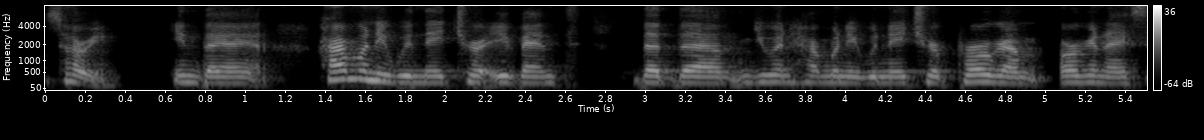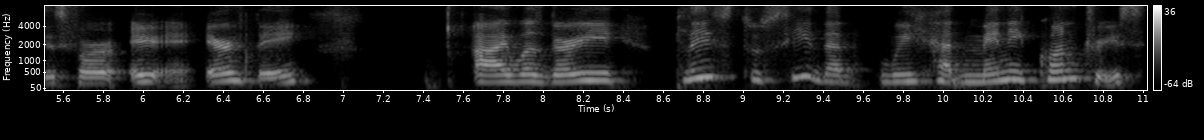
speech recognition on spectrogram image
sorry, in the Harmony with Nature event that the UN Harmony with Nature program organizes for Earth Day, I was very pleased to see that we had many countries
